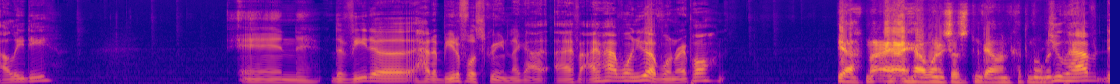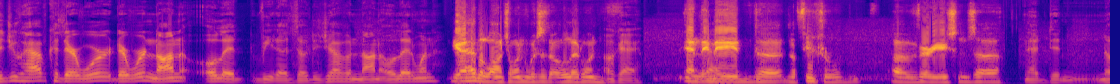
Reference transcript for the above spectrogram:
LED. And the Vita had a beautiful screen. Like I, I have one. You have one, right, Paul? Yeah, my, I have one. It's just down at the moment. Did you have? Did you have? Because there were there were non OLED Vitas though. Did you have a non OLED one? yeah, I had the launch one, which is the OLED one, Okay, and they yeah. made the the future uh, variations. Uh, that didn't no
